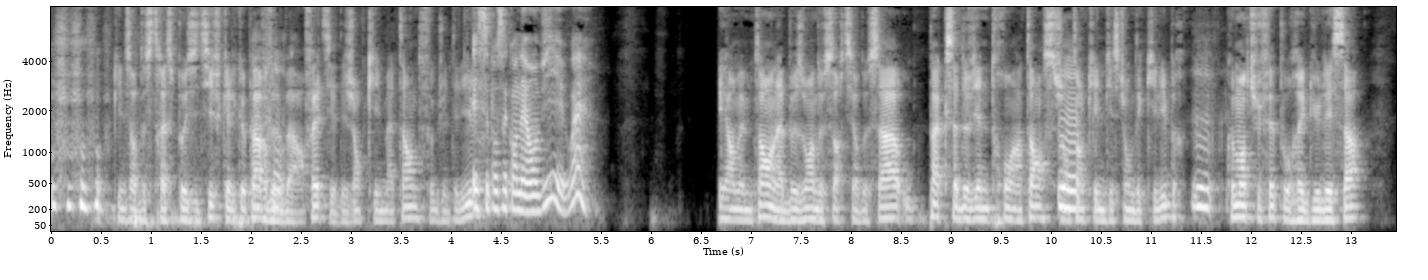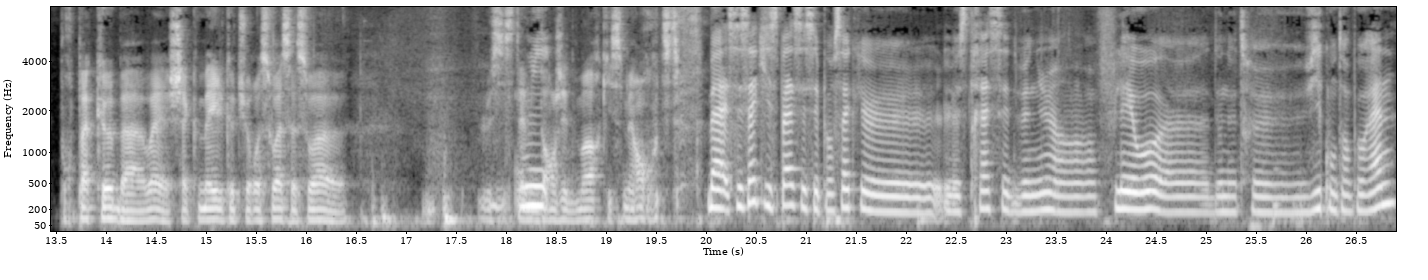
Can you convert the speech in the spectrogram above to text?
une sorte de stress positif quelque part de bah en fait il y a des gens qui m'attendent faut que je délivre. Et c'est pour ça qu'on est en vie ouais et en même temps on a besoin de sortir de ça ou pas que ça devienne trop intense j'entends mm. qu'il y a une question d'équilibre. Mm. comment tu fais pour réguler ça pour pas que bah ouais chaque mail que tu reçois ça soit euh, le système danger de mort qui se met en route? Bah c'est ça qui se passe et c'est pour ça que le stress est devenu un fléau euh, de notre vie contemporaine.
